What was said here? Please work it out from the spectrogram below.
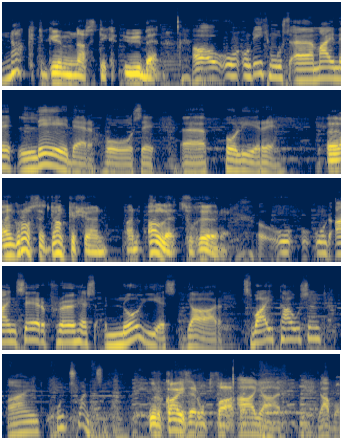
Nacktgymnastik üben. Oh, und, und ich muss äh, meine Lederhose äh, polieren. Äh, ein großes Dankeschön an alle Zuhörer. U- Und ein sehr fröhes neues Jahr 2021. Für Kaiser und Vater. Ah ja, jawohl.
